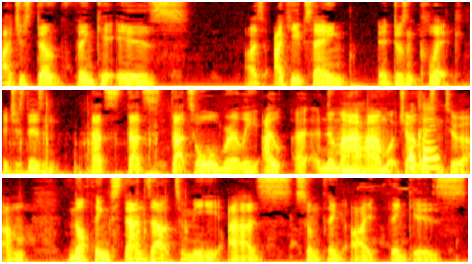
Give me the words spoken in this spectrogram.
I just don't think it is. As I keep saying, it doesn't click. It just isn't. That's that's that's all really. I uh, no matter how much I Okay. listen to it, I'm nothing stands out to me as something I think is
